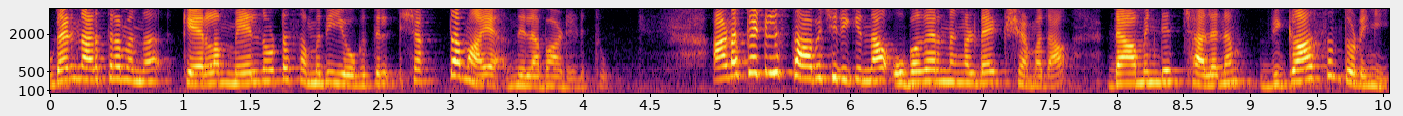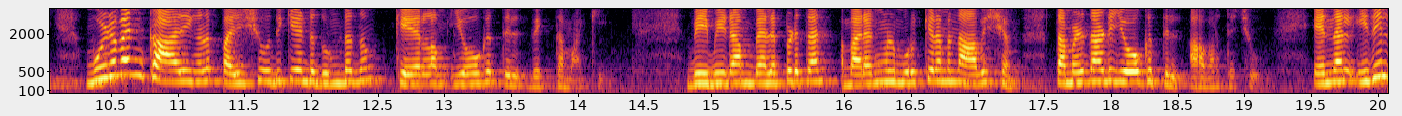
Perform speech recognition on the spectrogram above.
ഉടൻ നടത്തണമെന്ന് കേരളം മേൽനോട്ട സമിതി യോഗത്തിൽ ശക്തമായ നിലപാടെടുത്തു. അണക്കെട്ടിൽ സ്ഥാപിച്ചിരിക്കുന്ന ഉപകരണങ്ങളുടെ ക്ഷമത ഡാമിന്റെ ചലനം വികാസം തുടങ്ങി മുഴുവൻ കാര്യങ്ങളും പരിശോധിക്കേണ്ടതുണ്ടെന്നും കേരളം യോഗത്തിൽ വ്യക്തമാക്കി. ബേബി ഡാം ബലപ്പെടുത്താൻ മരങ്ങൾ മുറിക്കണമെന്ന ആവശ്യം തമിഴ്നാട് യോഗത്തിൽ ആവർത്തിച്ചു. എന്നാൽ ഇതിൽ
